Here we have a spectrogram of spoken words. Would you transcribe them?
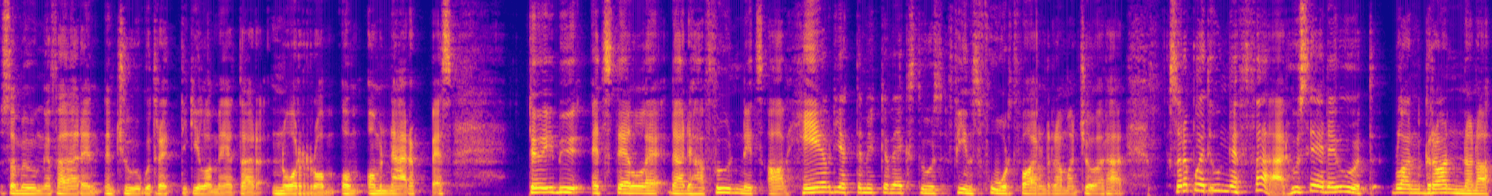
som är ungefär en, en 20-30 kilometer norr om, om, om Närpes. Töjby, ett ställe där det har funnits av hävd jättemycket växthus, finns fortfarande när man kör här. Så det på ett ungefär, hur ser det ut bland grannarna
